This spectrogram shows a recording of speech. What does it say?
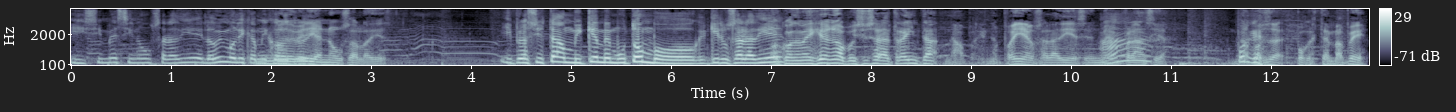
Y si Messi no usa la 10, lo mismo le dije a mi hijo No el otro debería día. no usar la 10. Y pero si está un Miquembe Mutombo que quiere usar la 10. O cuando me dijeron, no, pues si usa la 30, no, porque no podía usar la 10 en, Ah. Francia. ¿Por No, qué? porque está Mbappé.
